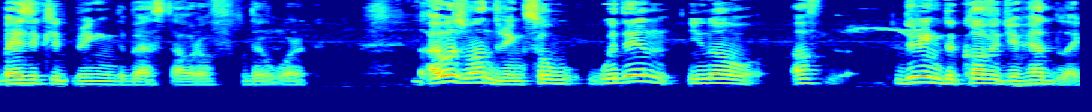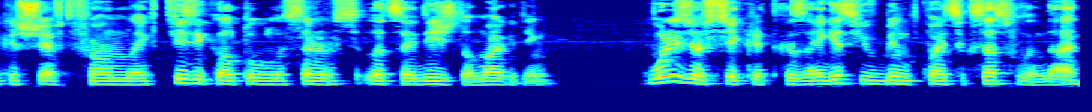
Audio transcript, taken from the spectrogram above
basically bringing the best out of their work. I was wondering so within you know of during the covid you had like a shift from like physical to let's, let's say digital marketing. What is your secret? Because i guess you've been quite successful in that.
